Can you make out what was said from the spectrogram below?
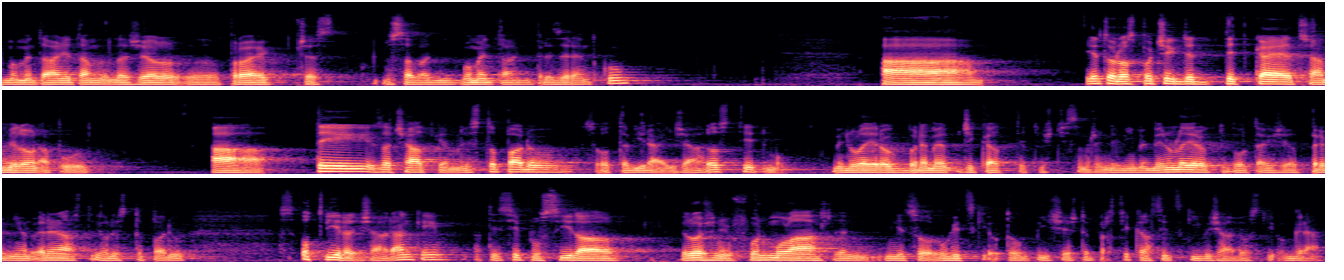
momentálně tam ležel eh, projekt přes dosavadní momentální prezidentku. A je to rozpočet, kde teďka je třeba milion a půl. A ty začátkem listopadu se otevírají žádosti, minulý rok budeme říkat, teď ještě samozřejmě nevíme, minulý rok to bylo tak, že od 1. do 11. listopadu otvírali žádanky a ty si posílal vyložený formulář, ten něco logicky o tom píšeš, to je prostě klasický žádosti o grant.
